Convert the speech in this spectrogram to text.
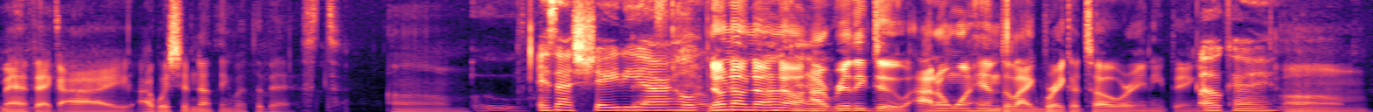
Matter of fact, I I wish him nothing but the best. Um. Ooh. Is that shady? I hope. dope. No, no, no, no. Okay. I really do. I don't want him to like break a toe or anything. Okay. Um.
